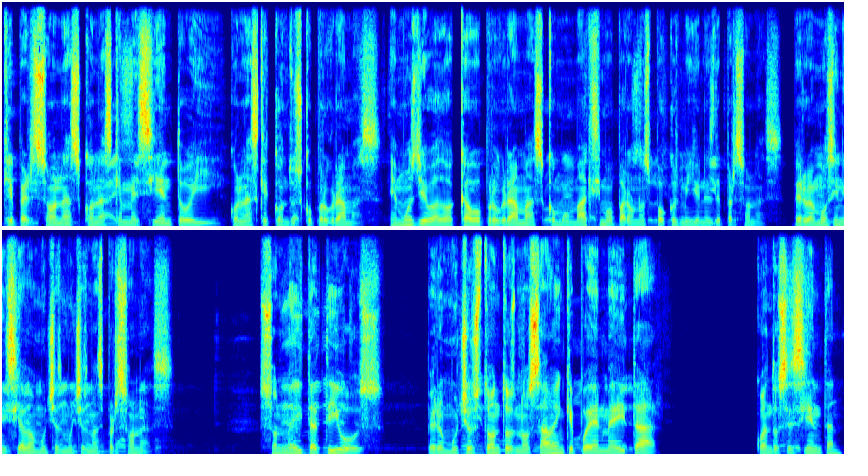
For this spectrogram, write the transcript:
que personas con las que me siento y con las que conduzco programas. Hemos llevado a cabo programas como máximo para unos pocos millones de personas, pero hemos iniciado a muchas, muchas más personas. son meditativos, pero muchos tontos no saben que pueden meditar. Cuando se sientan,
